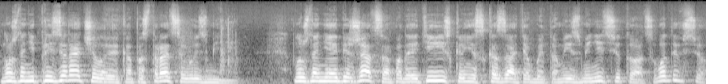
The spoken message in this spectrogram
Нужно не презирать человека, а постараться его изменить. Нужно не обижаться, а подойти искренне сказать об этом и изменить ситуацию. Вот и все.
